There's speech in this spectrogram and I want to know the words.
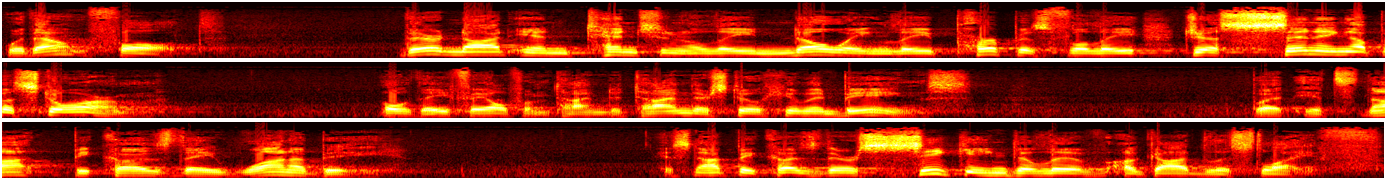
without fault they're not intentionally, knowingly, purposefully just sinning up a storm. Oh, they fail from time to time. They're still human beings. But it's not because they want to be. It's not because they're seeking to live a godless life.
